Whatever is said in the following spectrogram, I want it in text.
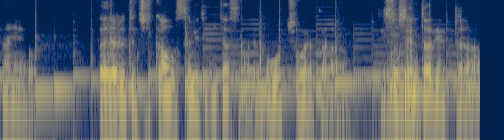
なんやろ。与えられた時間を全て満たすまで膨張やから、テストセンターで言ったら、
